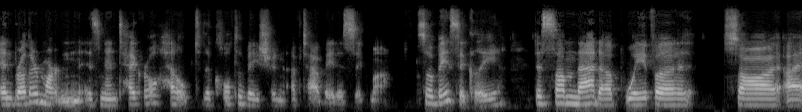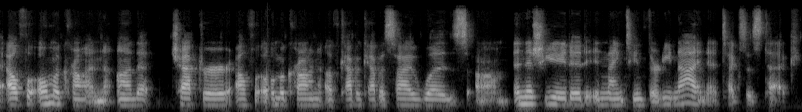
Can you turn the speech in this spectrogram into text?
and Brother Martin is an integral help to the cultivation of Tau Beta Sigma. So basically, to sum that up, WAVA saw uh, Alpha Omicron, uh, that chapter Alpha Omicron of Kappa Kappa Psi was um, initiated in 1939 at Texas Tech.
